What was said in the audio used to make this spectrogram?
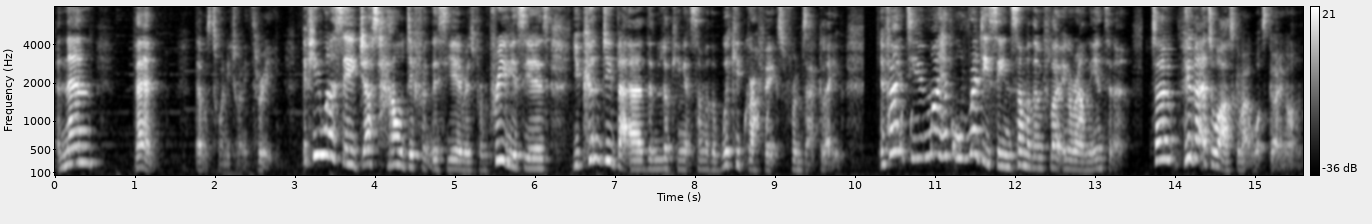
And then, then, there was 2023. If you want to see just how different this year is from previous years, you couldn't do better than looking at some of the wicked graphics from Zack Labe. In fact, you might have already seen some of them floating around the internet. So, who better to ask about what's going on?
